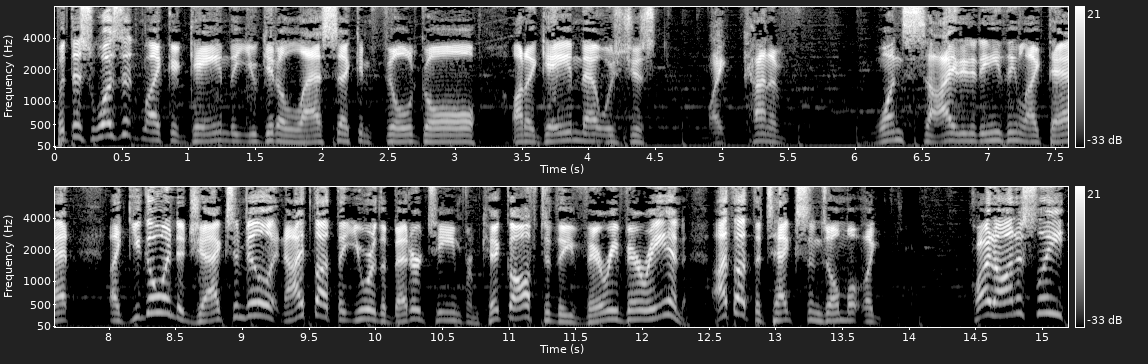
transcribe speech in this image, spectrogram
but this wasn't like a game that you get a last second field goal on a game that was just like kind of one sided, anything like that. Like you go into Jacksonville, and I thought that you were the better team from kickoff to the very, very end. I thought the Texans almost like quite honestly,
